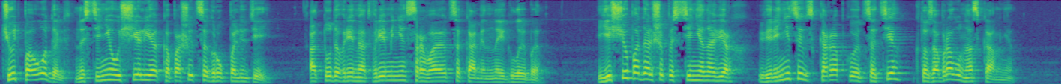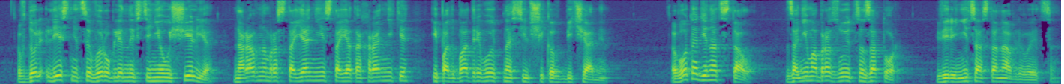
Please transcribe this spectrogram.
Чуть поодаль на стене ущелья копошится группа людей – Оттуда время от времени срываются каменные глыбы. Еще подальше по стене наверх вереницей вскарабкаются те, кто забрал у нас камни. Вдоль лестницы, вырубленной в стене ущелья, на равном расстоянии стоят охранники и подбадривают носильщиков бичами. Вот один отстал. За ним образуется затор. Вереница останавливается.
